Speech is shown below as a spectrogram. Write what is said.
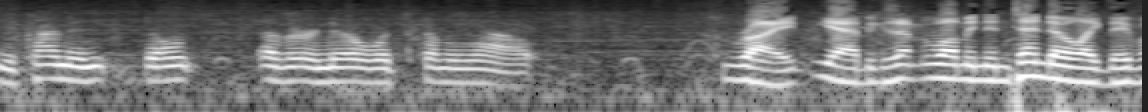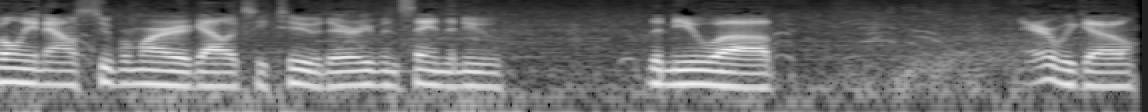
you kind of don't ever know what's coming out. right, yeah. Because I well, I mean, Nintendo like they've only announced Super Mario Galaxy 2. They're even saying the new, the new. uh There we go.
